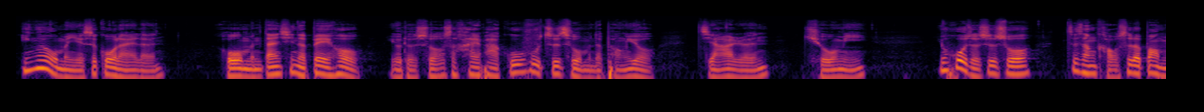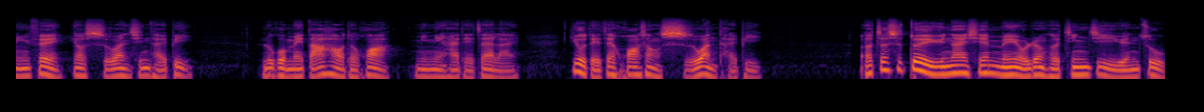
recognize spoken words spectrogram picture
因为我们也是过来人，而我们担心的背后，有的时候是害怕辜负支持我们的朋友、家人、球迷，又或者是说。这场考试的报名费要十万新台币，如果没打好的话，明年还得再来，又得再花上十万台币。而这是对于那些没有任何经济援助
